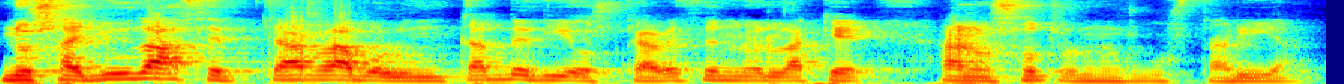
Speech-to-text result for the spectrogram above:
nos ayuda a aceptar la voluntad de Dios, que a veces no es la que a nosotros nos gustaría.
